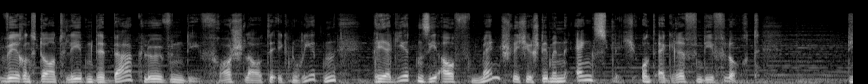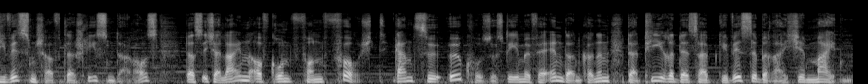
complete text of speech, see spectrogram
Während dort lebende Berglöwen die Froschlaute ignorierten, reagierten sie auf menschliche Stimmen ängstlich und ergriffen die Flucht. Die Wissenschaftler schließen daraus, dass sich allein aufgrund von Furcht ganze Ökosysteme verändern können, da Tiere deshalb gewisse Bereiche meiden.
